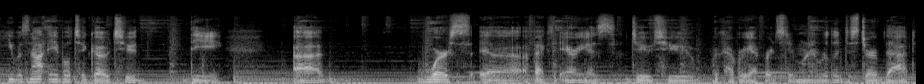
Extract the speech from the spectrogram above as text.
He was not able to go to the uh, worse uh, affected areas due to recovery efforts. Didn't want to really disturb that.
